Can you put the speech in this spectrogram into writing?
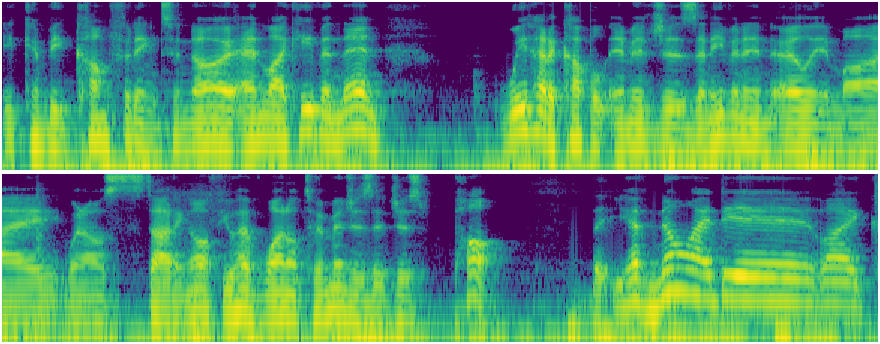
it can be comforting to know. And like even then, we've had a couple images, and even in early in my when I was starting off, you have one or two images that just pop. That you have no idea like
